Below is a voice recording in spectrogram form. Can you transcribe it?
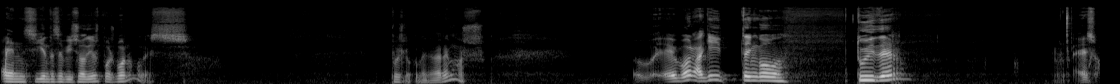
en siguientes episodios, pues bueno, pues pues lo comentaremos. Eh, bueno, aquí tengo Twitter. Eso,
